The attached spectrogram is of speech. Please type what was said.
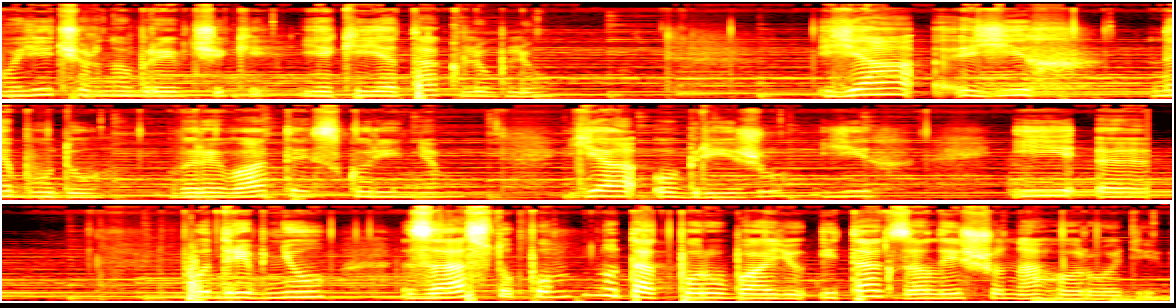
Мої чорнобривчики, які я так люблю, я їх не буду виривати з корінням, я обріжу їх і е, подрібню заступом, ну так порубаю і так залишу на городі.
